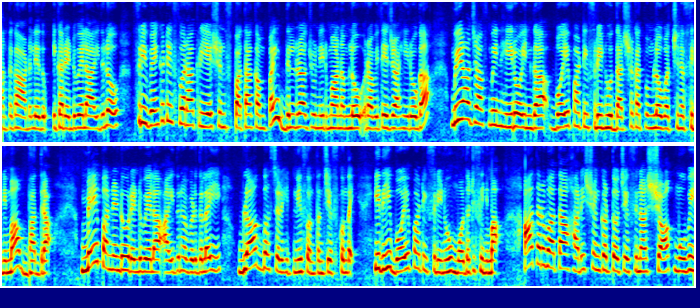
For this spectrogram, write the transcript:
అంతగా ఆడలేదు. ఇక రెండు వేల ఐదులో శ్రీ వెంకటేశ్వర క్రియేషన్స్ పతాకంపై దిల్ రాజు నిర్మాణంలో రవితేజ హీరోగా మీరా జాస్మిన్ హీరోయిన్గా బోయపాటి శ్రీను దర్శకత్వంలో వచ్చిన సినిమా భద్ర. మే పన్నెండు రెండు వేల ఐదున విడుదలై బ్లాక్ బస్టర్ హిట్ని సొంతం చేసుకుంది. ఇది బోయపాటి శ్రీను మొదటి సినిమా. ఆ తర్వాత హరీష్ శంకర్తో చేసిన షాక్ మూవీ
